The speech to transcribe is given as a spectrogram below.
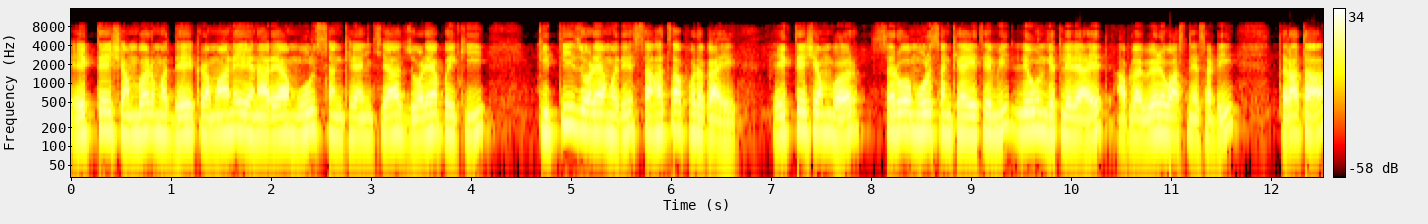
एक ते शंभरमध्ये क्रमाने येणाऱ्या मूळ संख्यांच्या जोड्यापैकी किती जोड्यामध्ये सहाचा फरक आहे? एक ते शंभर सर्व मूळ संख्या येथे मी लिहून घेतलेल्या आहेत आपला वेळ वाचण्यासाठी. तर आता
